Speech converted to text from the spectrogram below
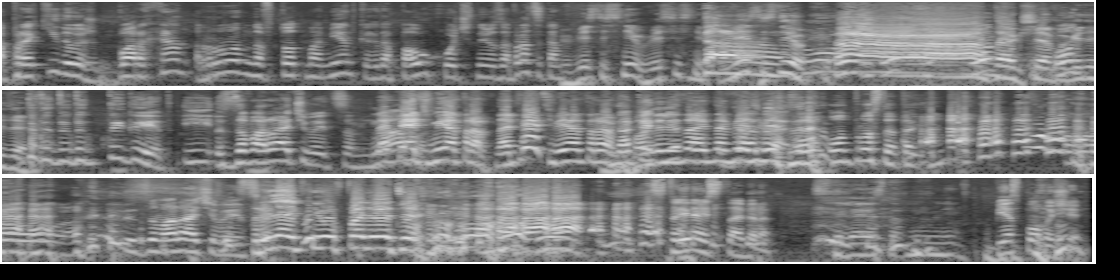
опрокидываешь бархан ровно в тот момент, когда паук хочет на нее забраться, там Вместе с ним, вместе с ним. Да! Вместе с ним. А, Так, сейчас, погодите. тыкает и заворачивается На 5 метров! На 5 метров! На Он 5 летает на 5 да-да, метров! Он просто так заворачивается. Стреляй по нему в полете! Стреляй с табера. Стреляю с- ну, Без помощи.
